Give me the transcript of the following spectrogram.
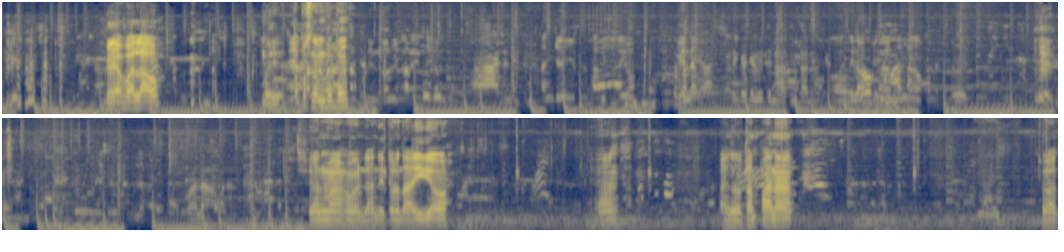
pare? Kaya pala, oh. May tapos ng bubong. Ganda. Ito gagamitin natin sana. Pero okay naman. Wala, wala. So yan mga kawaldan, dito na tayo. Oh. Yan. Ayun tampana. So at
